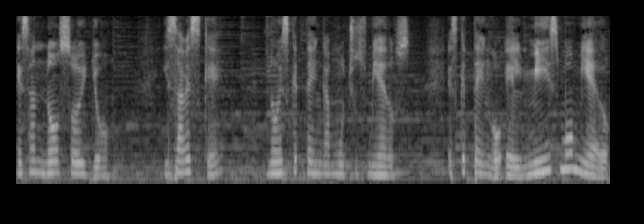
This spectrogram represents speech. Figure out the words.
esa no soy yo. Y sabes qué? No es que tenga muchos miedos, es que tengo el mismo miedo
